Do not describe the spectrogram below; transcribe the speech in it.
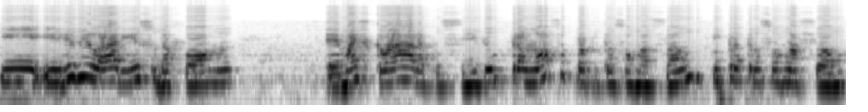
E, e revelar isso da forma é, mais clara possível para a nossa própria transformação e para a transformação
